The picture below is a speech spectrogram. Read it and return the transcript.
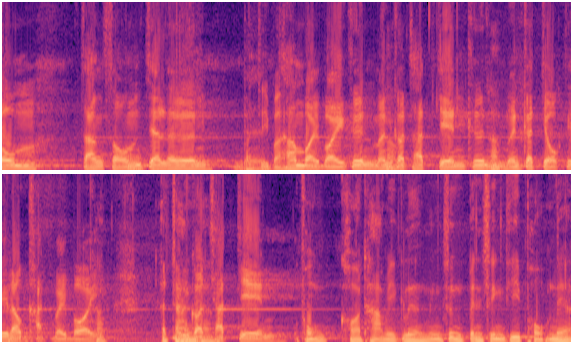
รมสั่งสมเจริญปฏิบัติทำบ่อยๆ ขึ้น มันก็ชัดเจนขึ้นครับเหมือนกระจกที่เราขัดบ่อยครับอาๆจารมันย์ก็ครับชัดเจน ผมขอถามอีกเรื่องหนึ่งซึ่งเป็นสิ่งที่ผมเนี่ย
